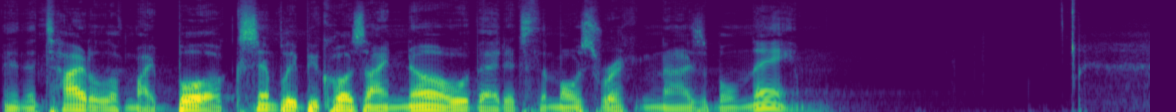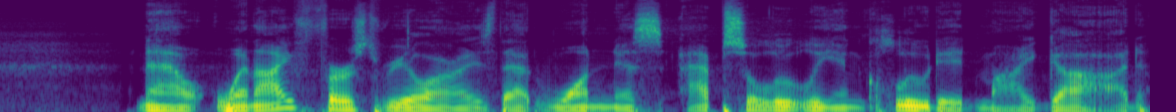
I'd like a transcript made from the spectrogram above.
in the title of my book simply because I know that it's the most recognizable name. Now, when I first realized that oneness absolutely included my God,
